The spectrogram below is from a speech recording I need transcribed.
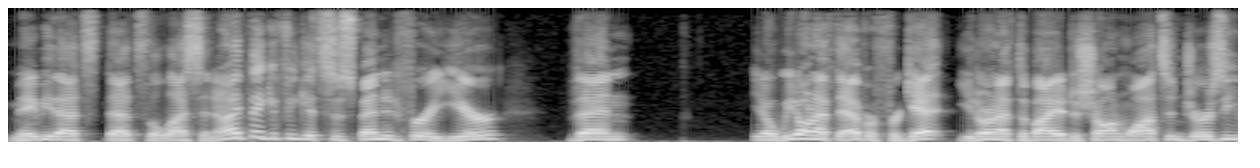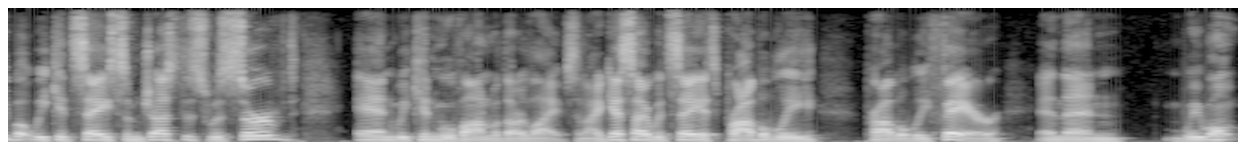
maybe that's that's the lesson. And I think if he gets suspended for a year, then you know, we don't have to ever forget. You don't have to buy a Deshaun Watson jersey, but we could say some justice was served and we can move on with our lives. And I guess I would say it's probably probably fair and then we won't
